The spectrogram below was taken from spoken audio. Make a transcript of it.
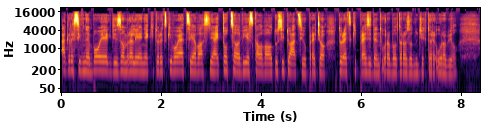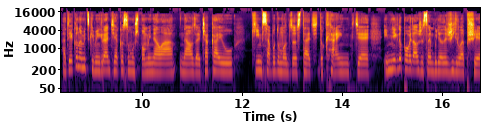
agresívne boje, kde zomreli aj nejakí tureckí vojaci a vlastne aj to celé vyeskalovalo tú situáciu, prečo turecký prezident urobil to rozhodnutie, ktoré urobil. A tí ekonomickí migranti, ako som už spomínala, naozaj čakajú kým sa budú môcť dostať do krajín, kde im niekto povedal, že sa im bude žiť lepšie,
